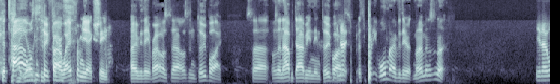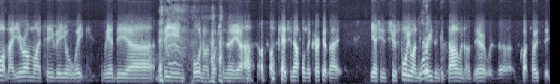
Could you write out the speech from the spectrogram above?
Qatar Hey, wasn't too far away from you, actually, over there, bro. I was, uh, I was in Dubai. So I was in Abu Dhabi and then Dubai. You know- it's, it's pretty warm over there at the moment, isn't it? You know what, mate? You're on my TV all week. We had the uh, beIN Sport, and I was watching the. Uh, I, was, I was catching up on the cricket, mate. Yeah, she's, she was 41 What a- degrees in Qatar when I was there. It was uh, quite toasty.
